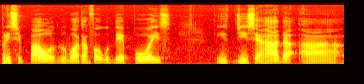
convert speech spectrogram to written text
principal do Botafogo depois de encerrada a,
